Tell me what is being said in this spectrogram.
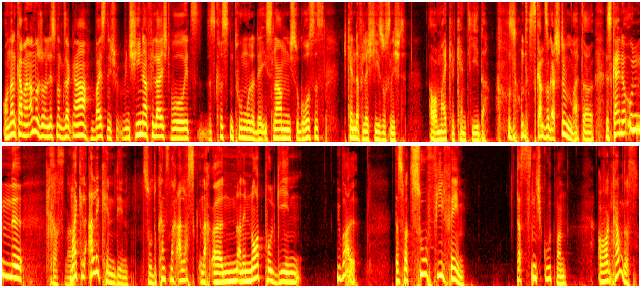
Und dann kam ein anderer Journalist und hat gesagt, ah, weiß nicht, in China vielleicht, wo jetzt das Christentum oder der Islam nicht so groß ist, die kennen da vielleicht Jesus nicht. Aber Michael kennt jeder. Und das kann sogar stimmen, Alter. Ist keine un... Äh, Krass, ne? Michael, alle kennen den. So, du kannst nach Alaska, nach, äh, an den Nordpol gehen, überall. Das war zu viel Fame. Das ist nicht gut, Mann. Aber wann kam das?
